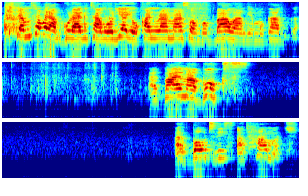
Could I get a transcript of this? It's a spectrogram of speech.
temusobola kugula bitabo oli eyo okanula amaaso mbu bba wange mugagga. I buy my books. I bought this at how much?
